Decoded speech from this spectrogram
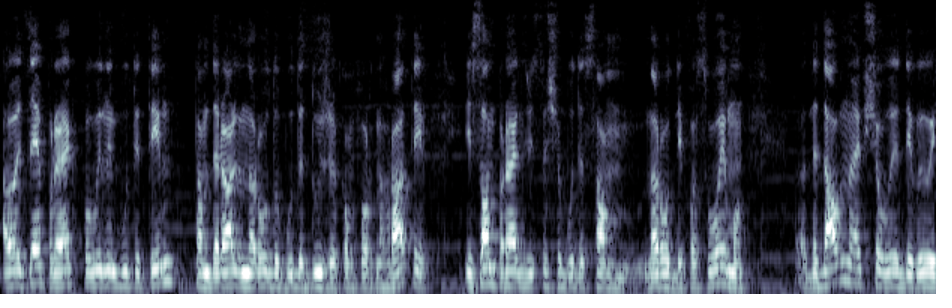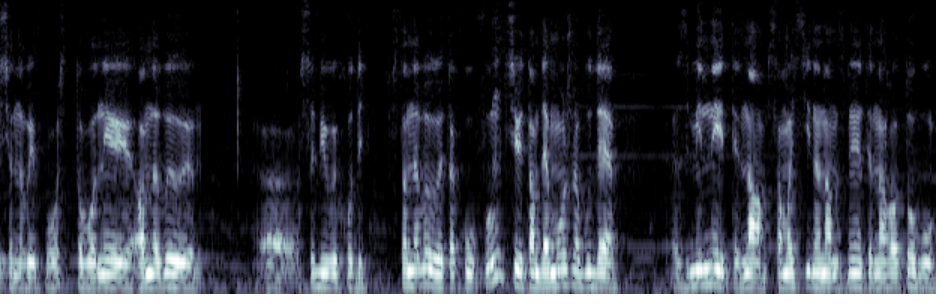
але цей проект повинен бути тим, там де реально народу буде дуже комфортно грати. І сам проект, звісно, що буде сам народний по-своєму. Е, Недавно, якщо ви дивилися новий пост, то вони оновили е, собі виходить, встановили таку функцію, там де можна буде змінити нам, самостійно нам змінити на готову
